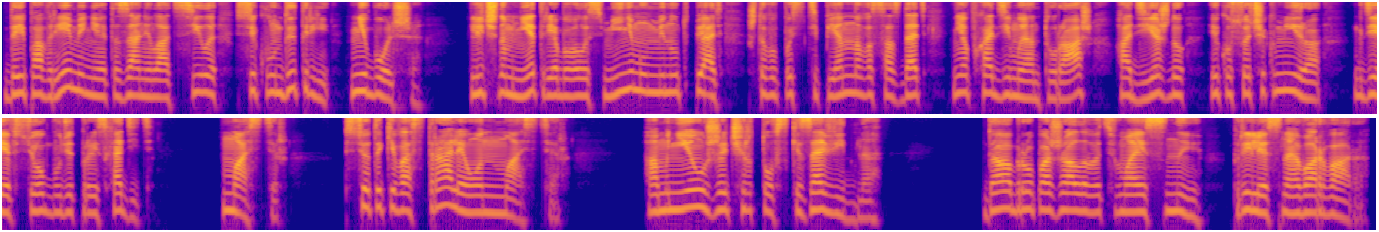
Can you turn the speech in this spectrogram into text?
Да и по времени это заняло от силы секунды три, не больше. Лично мне требовалось минимум минут пять, чтобы постепенно воссоздать необходимый антураж, одежду и кусочек мира — где все будет происходить. Мастер. Все-таки в Австралии он мастер. А мне уже чертовски завидно. Добро пожаловать в мои сны, прелестная Варвара.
